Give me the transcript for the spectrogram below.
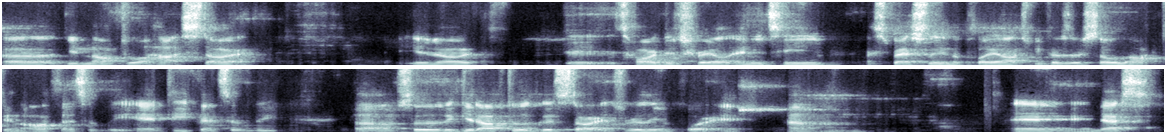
uh, getting off to a hot start. You know, it, it's hard to trail any team, especially in the playoffs, because they're so locked in offensively and defensively. Um, so to get off to a good start is really important, um, and that's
